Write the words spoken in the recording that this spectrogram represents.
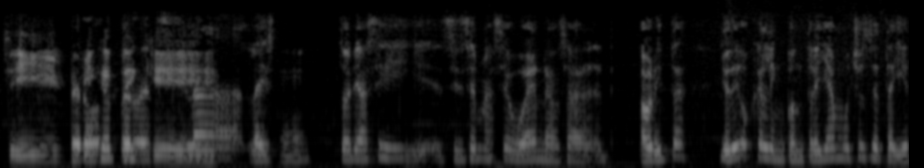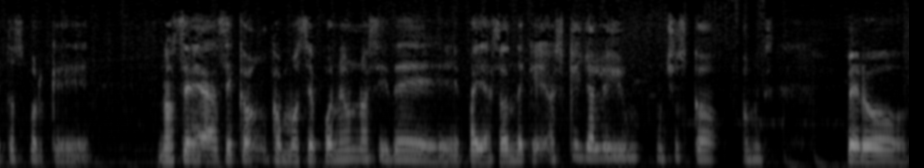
Sí, pero, fíjate que... La, historia sí, sí se me hace buena. O sea, ahorita yo digo que le encontré ya muchos detallitos porque, no sé, así como, se pone uno así de payasón de que es que ya leí muchos cómics, pero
